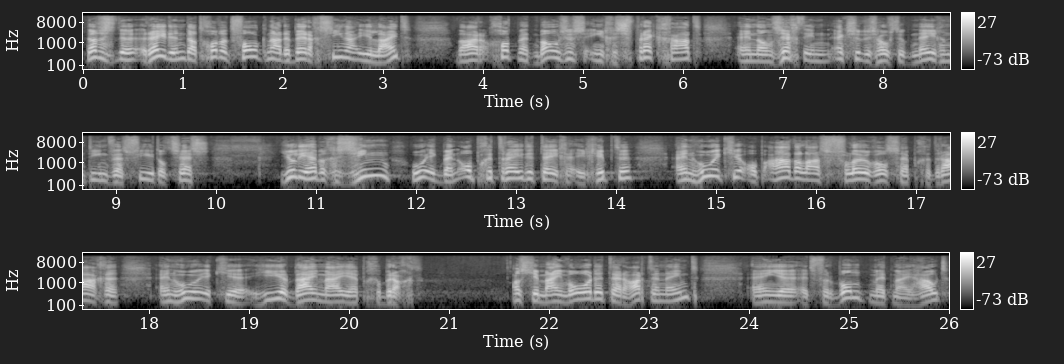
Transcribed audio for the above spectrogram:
dat is de reden dat God het volk naar de berg Sinaï leidt, waar God met Mozes in gesprek gaat en dan zegt in Exodus hoofdstuk 19, vers 4 tot 6, Jullie hebben gezien hoe ik ben opgetreden tegen Egypte en hoe ik je op adelaarsvleugels heb gedragen en hoe ik je hier bij mij heb gebracht. Als je mijn woorden ter harte neemt en je het verbond met mij houdt,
